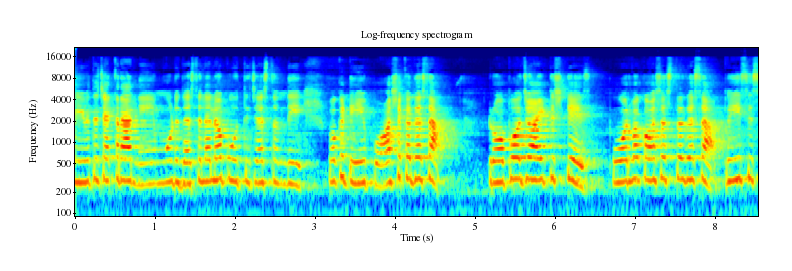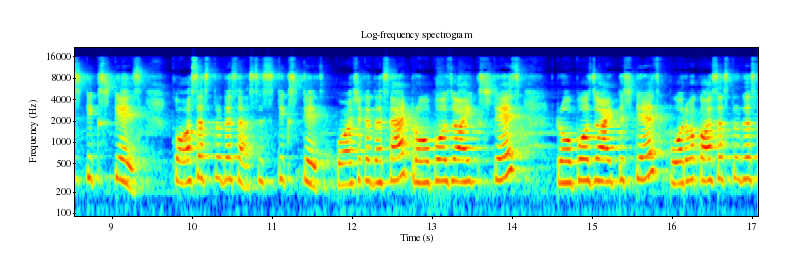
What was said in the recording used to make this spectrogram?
జీవిత చక్రాన్ని మూడు దశలలో పూర్తి చేస్తుంది. ఒకటి పోషక దశ ట్రోపోజాయిట్ స్టేజ్ పూర్వ కోశస్థ దశ ప్రీసిస్టిక్ స్టేజ్ కోశస్థ దశ సిస్టిక్ స్టేజ్ పోషక దశ ట్రోపోజాయిక్ స్టేజ్ ట్రోపోజాయిట్ స్టేజ్ పూర్వ కోశస్థ దశ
